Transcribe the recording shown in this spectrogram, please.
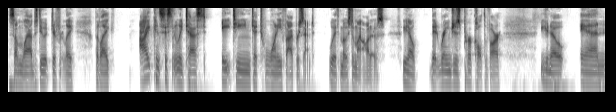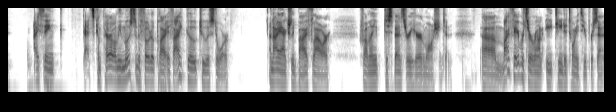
Some labs do it differently, but like I consistently test 18 to 25% with most of my autos. You know, it ranges per cultivar, you know, and I think that's comparable. I mean, most of the photo pla if I go to a store and I actually buy flower from a dispensary here in Washington, um, my favorites are around 18 to 22%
